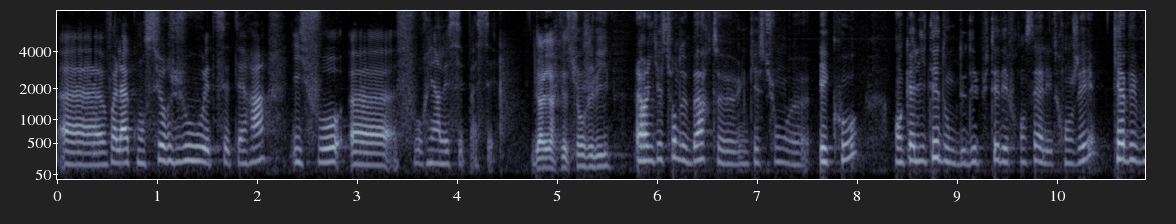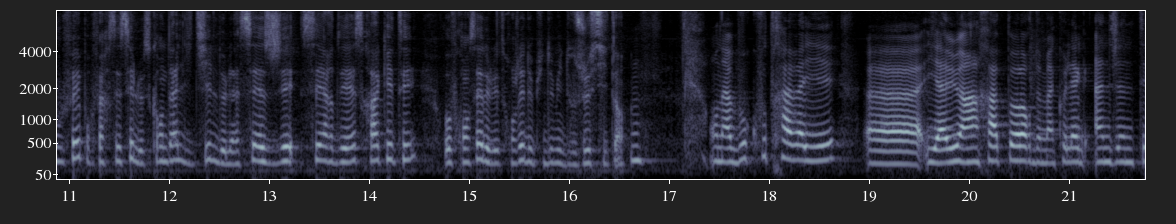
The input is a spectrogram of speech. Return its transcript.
voilà, qu'on surjoue, etc., il ne faut, faut rien laisser passer. Dernière question, Julie? Alors, une question de Bart, une question écho. En qualité donc de député des Français à l'étranger, qu'avez-vous fait pour faire cesser le scandale, dit-il, de la CSG-CRDS raquettée aux Français de l'étranger depuis 2012 Je cite. Hein. Mmh. On a beaucoup travaillé. Euh, il y a eu un rapport de ma collègue Anne Gente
